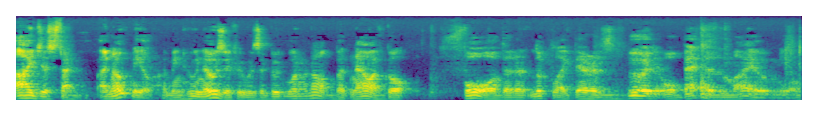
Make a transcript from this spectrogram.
I just had an oatmeal. I mean, who knows if it was a good one or not. But now I've got four that look like they're as good or better than my oatmeal.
